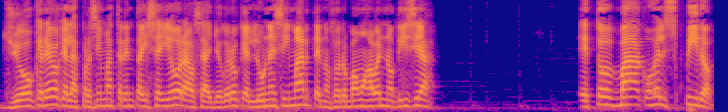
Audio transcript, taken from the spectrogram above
Yo creo que en las próximas 36 horas, o sea, yo creo que el lunes y martes nosotros vamos a ver noticias. Esto va a coger speed up.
